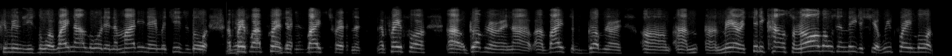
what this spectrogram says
communities, Lord. Right now, Lord, in the mighty name of Jesus, Lord. I pray for our president and vice president. I pray for uh, governor and uh, uh, vice governor, um, um, uh, mayor and city council, and all those in leadership. We pray, Lord,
